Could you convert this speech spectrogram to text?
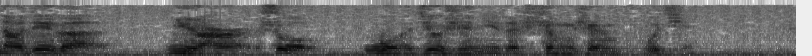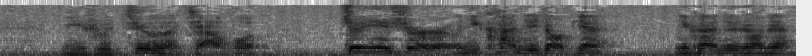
到这个女儿，说：“我就是你的生身父亲。”你说这家伙真事儿，你看这照片，你看这照片，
